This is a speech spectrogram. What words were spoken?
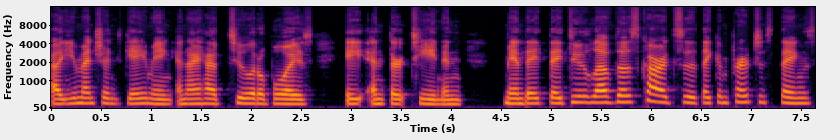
Uh, you mentioned gaming, and I have two little boys, eight and 13, and man, they, they do love those cards so that they can purchase things.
